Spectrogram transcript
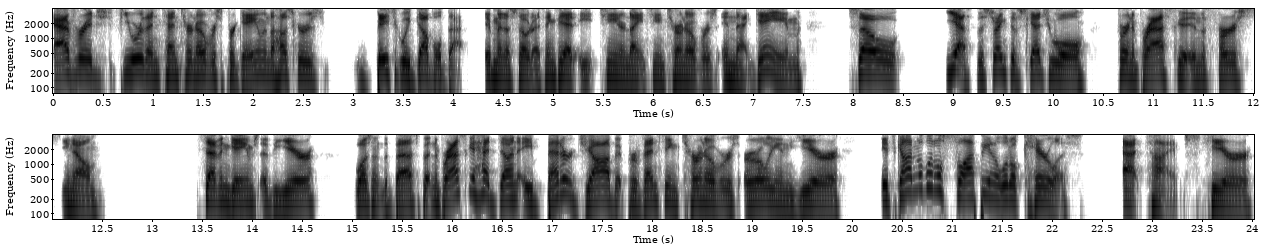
averaged fewer than 10 turnovers per game, and the Huskers basically doubled that in Minnesota. I think they had 18 or 19 turnovers in that game. So, yes, the strength of schedule for Nebraska in the first, you know, seven games of the year wasn't the best, but Nebraska had done a better job at preventing turnovers early in the year. It's gotten a little sloppy and a little careless at times here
